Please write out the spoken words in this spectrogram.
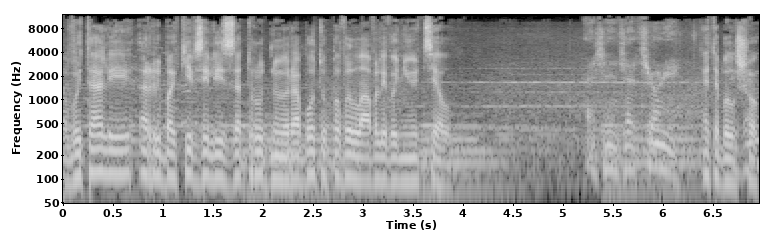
В Италии рыбаки взялись за трудную работу по вылавливанию тел. Это был шок.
